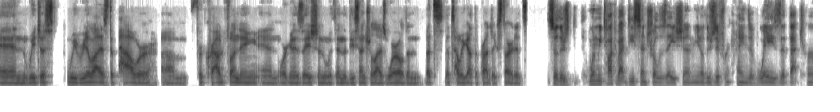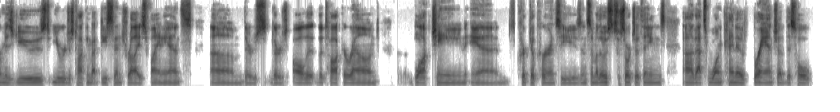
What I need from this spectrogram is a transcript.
and we just we realized the power um, for crowdfunding and organization within the decentralized world, and that's that's how we got the project started. So there's when we talk about decentralization you know there's different kinds of ways that that term is used. You were just talking about decentralized finance. Um, there's there's all the, the talk around blockchain and cryptocurrencies and some of those sorts of things uh, that's one kind of branch of this whole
